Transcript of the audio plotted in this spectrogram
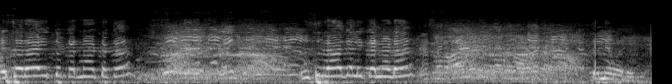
ಹೆಸರಾಯಿತು ಕರ್ನಾಟಕ? ಉಸಿರಾಗಲಿ ಕನ್ನಡ? ಧನ್ಯವಾದಗಳು.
